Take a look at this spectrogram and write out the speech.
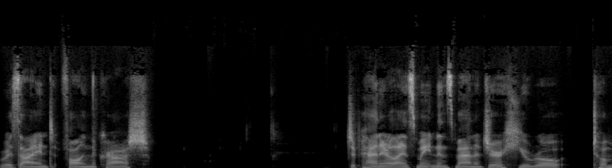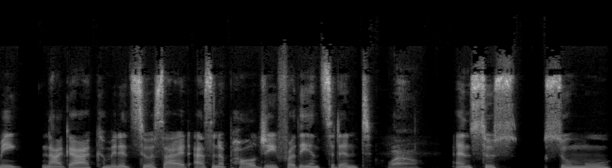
resigned following the crash. Japan Airlines maintenance manager Hiro Tominaga committed suicide as an apology for the incident Wow. and Sus- Sumu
